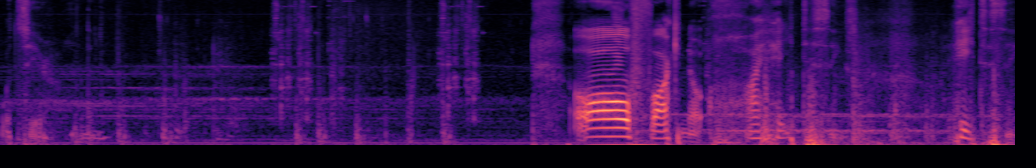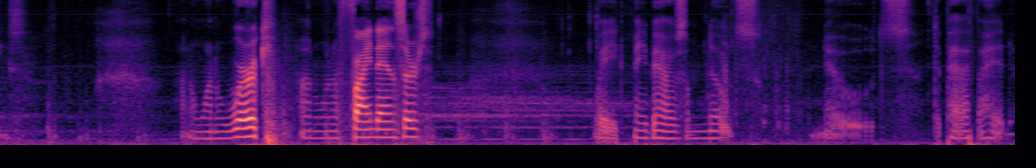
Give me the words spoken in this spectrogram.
what's here? Oh fuck no! I hate these things. hate these things. I don't want to work. I don't want to find answers. Wait, maybe I have some notes. Notes. The path ahead.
